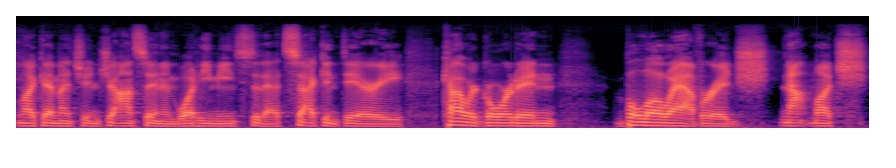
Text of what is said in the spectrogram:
like I mentioned, Johnson and what he means to that secondary. Kyler Gordon, below average. Not much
